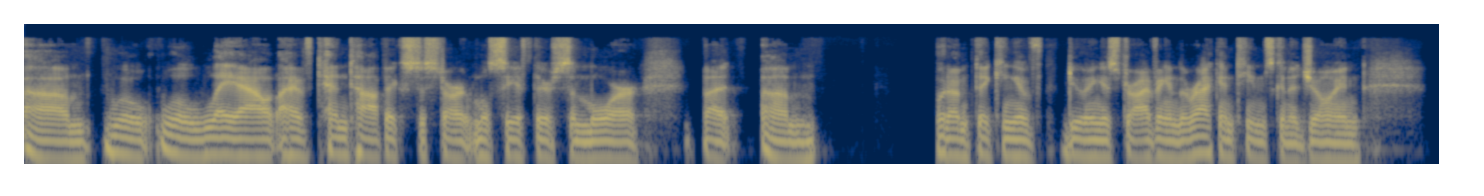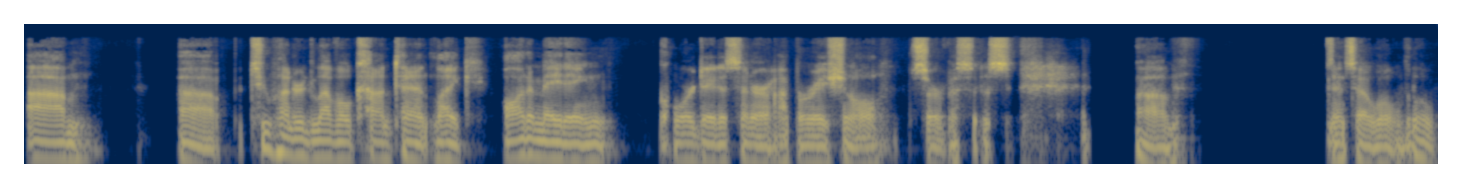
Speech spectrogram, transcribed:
um, we'll we'll lay out. I have ten topics to start, and we'll see if there's some more. But um, what I'm thinking of doing is driving, and the RackN team's going to join um, uh, 200 level content like automating core data center operational services. Um, and so we'll we'll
